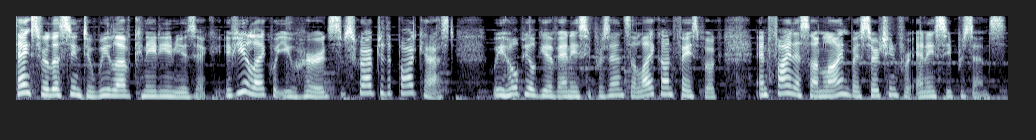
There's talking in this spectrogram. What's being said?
Thanks for listening to We Love Canadian Music. If you like what you heard, subscribe to the podcast. We hope you'll give NAC Presents a like on Facebook and find us online by searching for NAC Presents.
